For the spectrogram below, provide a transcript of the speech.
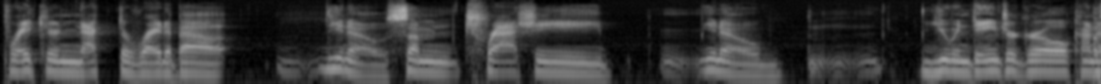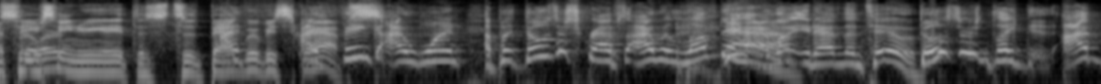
break your neck to write about you know some trashy you know you and Danger Girl kind of so you're saying you're gonna get this to bad I- movie scraps? I think I want, but those are scraps I would love to yeah, have. I want you to have them too. Those are like I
